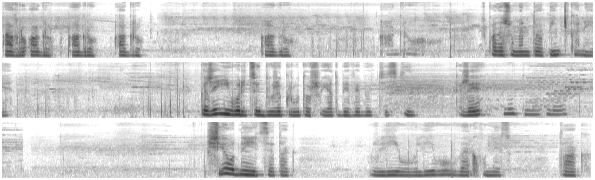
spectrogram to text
Агро, агро, агро, агро. Агро. Агро. Шкода, що в мене того пінчика не є. Кажи, Ігор, це дуже круто, що я тобі вибив цей скін. Кажи. Ну так, да. Ще одне яйце так. Вліво, вліво, вверх, вниз. Так.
